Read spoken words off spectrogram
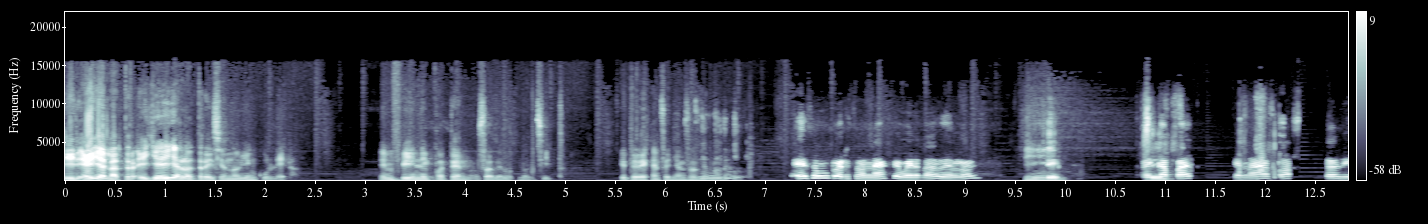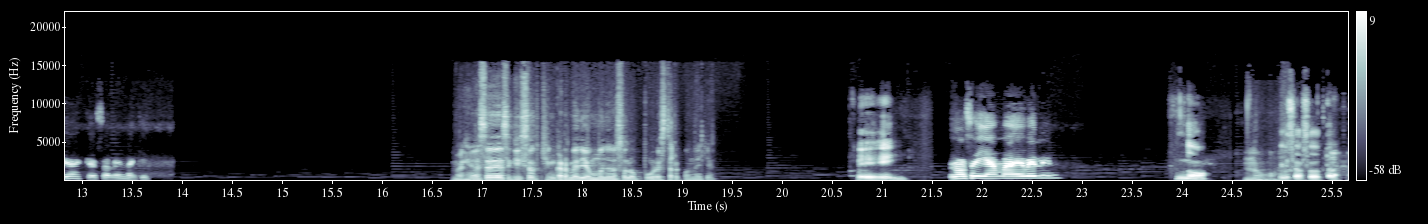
Y ella, la tra- y ella lo traicionó bien culero. En fin, la hipotenusa de LOLcito. Que te deja enseñanzas de vida. Es un personaje, ¿verdad? De LOL. Sí. Sí. Soy Sí. capaz de nada todas estas viejas que salen aquí. Imagínate, se quiso chingar medio mundo solo por estar con ella. Ey, ¿No se llama Evelyn? no, No. esa es otra.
